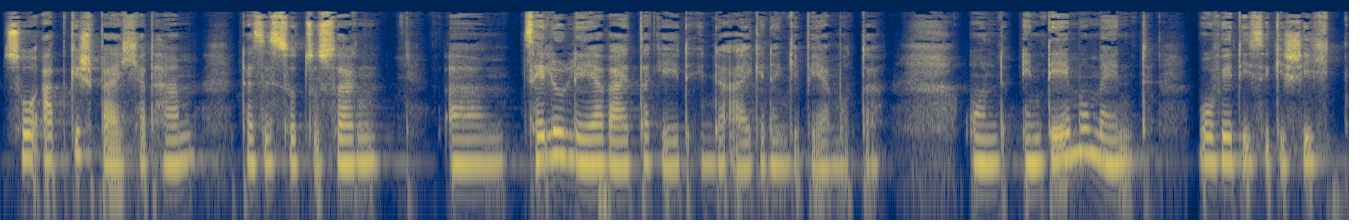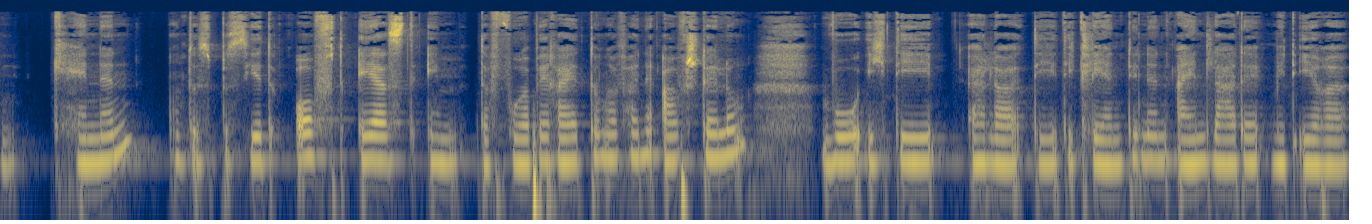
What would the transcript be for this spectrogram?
so abgespeichert haben, dass es sozusagen ähm, zellulär weitergeht in der eigenen Gebärmutter. Und in dem Moment, wo wir diese Geschichten kennen, und das passiert oft erst in der Vorbereitung auf eine Aufstellung, wo ich die, die, die Klientinnen einlade, mit ihrer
